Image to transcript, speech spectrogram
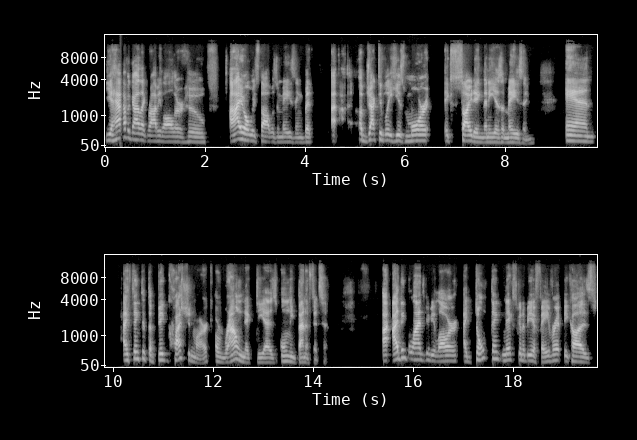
you have a guy like Robbie Lawler who I always thought was amazing, but uh, objectively, he is more exciting than he is amazing. And I think that the big question mark around Nick Diaz only benefits him. I, I think the line's going to be lower. I don't think Nick's going to be a favorite because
